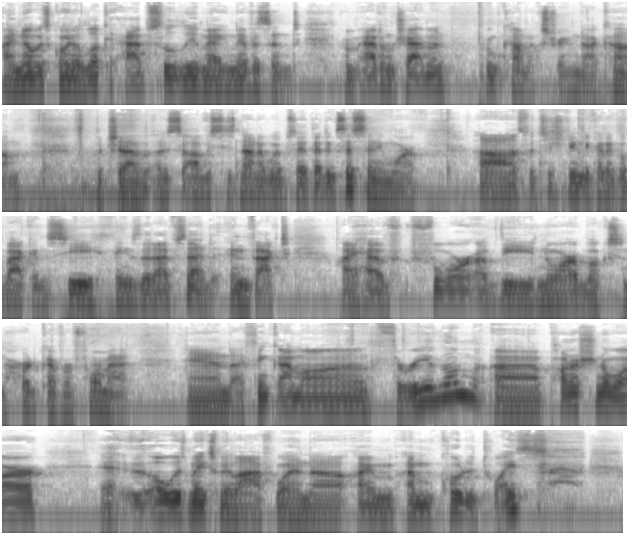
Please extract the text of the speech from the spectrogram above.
I know it's going to look absolutely magnificent. From Adam Chapman from ComicStream.com, which uh, obviously is not a website that exists anymore. Uh, so it's interesting to kind of go back and see things that I've said. In fact, I have four of the noir books in hardcover format, and I think I'm on three of them. Uh, Punisher Noir. It always makes me laugh when uh, I'm I'm quoted twice.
